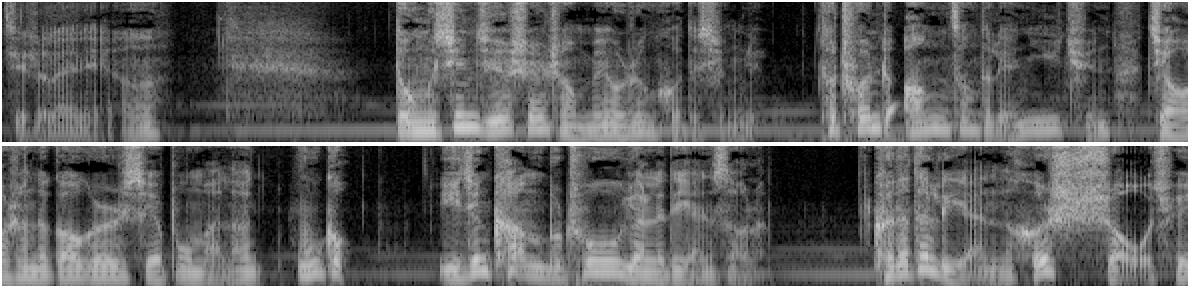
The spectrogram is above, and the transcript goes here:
接着来念啊。董新杰身上没有任何的行李，他穿着肮脏的连衣裙，脚上的高跟鞋布满了污垢，已经看不出原来的颜色了。可他的脸和手却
